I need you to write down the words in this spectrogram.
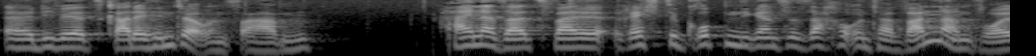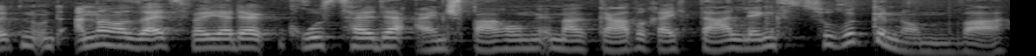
äh, die wir jetzt gerade hinter uns haben. Einerseits, weil rechte Gruppen die ganze Sache unterwandern wollten und andererseits, weil ja der Großteil der Einsparungen im Agrarbereich da längst zurückgenommen war.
